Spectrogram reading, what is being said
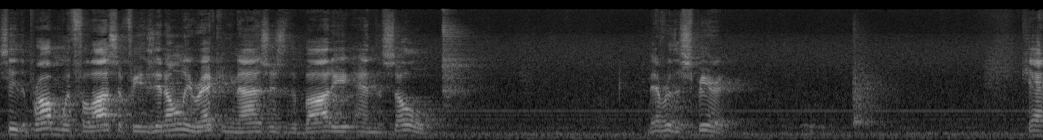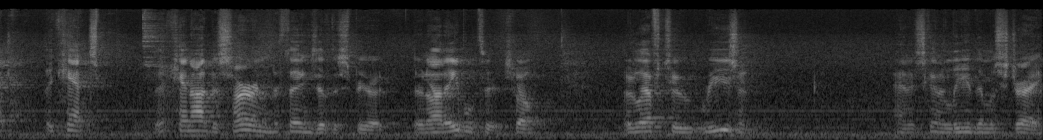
see, the problem with philosophy is it only recognizes the body and the soul, never the spirit. Can't they can't they cannot discern the things of the spirit. They're not able to. So they're left to reason, and it's going to lead them astray.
